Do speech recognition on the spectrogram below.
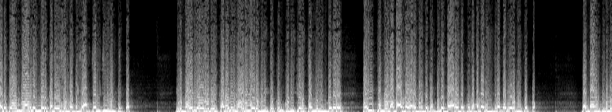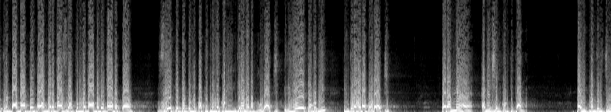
அடுத்த உங்க ஊர்ல இன்னொரு கதையை சொல்றாங்க ஐயா. ஜல்ஜீவன் திட்டம். இது மோடி அவருடைய கனவு ஒரு ஒரு வீட்டுக்கும் குடிக்கிற தண்ணி என்பது பைப்பு மூலமாக வர வேண்டும் என்பது பாரத பிரதமர் நரேந்திர மோடி அவர்கள் திட்டம். இரண்டாயிரத்தி இருபத்தி ரெண்டாம் ஆண்டு நவம்பர் மாசம் திருவண்ணாமலை மாவட்டம் சேத்துப்பட்டுக்கு பக்கத்தில் இருக்கக்கூடிய இந்திரவனம் ஊராட்சி. இதே தொகுதி இந்திரவனம் ஊராட்சி. ஒரு அண்ணன் கனெக்ஷன் கொடுத்துட்டாங்க. பைப் வந்துருச்சு.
